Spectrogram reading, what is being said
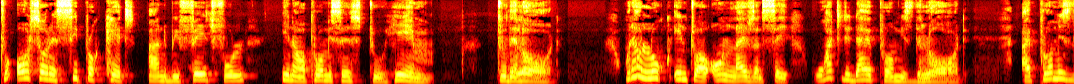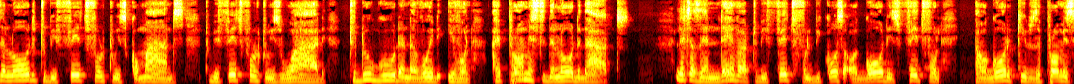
to also reciprocate and be faithful in our promises to him, to the Lord. We now look into our own lives and say, What did I promise the Lord? I promised the Lord to be faithful to his commands, to be faithful to his word, to do good and avoid evil. I promised the Lord that. Let us endeavor to be faithful because our God is faithful. Our God keeps the promise.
